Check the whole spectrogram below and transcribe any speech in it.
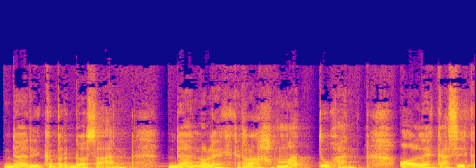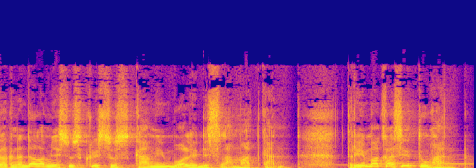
dari keberdosaan dan oleh rahmat Tuhan, oleh kasih karunia dalam Yesus Kristus kami boleh diselamatkan. Terima kasih Tuhan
